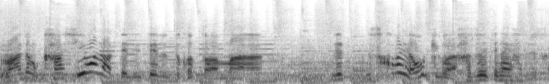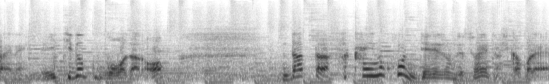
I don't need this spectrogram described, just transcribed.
まあでも柏だって出てるってことはまあでそこまで大きくは外れてないはずですからね。一読5だろ？だったら境の方に出れるんですよね確かこれ。よ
